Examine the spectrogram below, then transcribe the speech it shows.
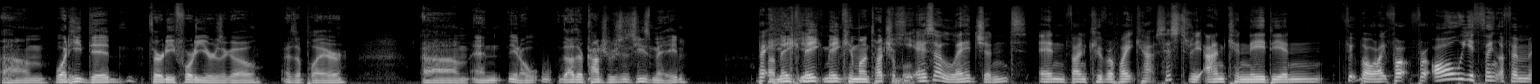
um, what he did 30, 40 years ago as a player, um, and you know the other contributions he's made, But uh, he- make he- make make him untouchable. He is a legend in Vancouver Whitecaps history and Canadian football. Like for for all you think of him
